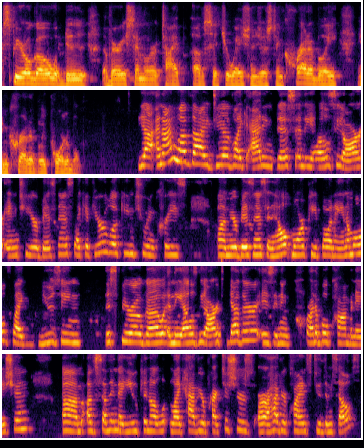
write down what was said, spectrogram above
SpiroGo would do a very similar type of situation, just incredibly, incredibly portable. Yeah, and I love the idea of like adding this and the LZR into your business. Like if you're looking to increase um, your business and help more people and animals, like using the SpiroGo and the LZR together is an incredible combination um, of something that you can uh, like have your practitioners or have your clients do themselves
